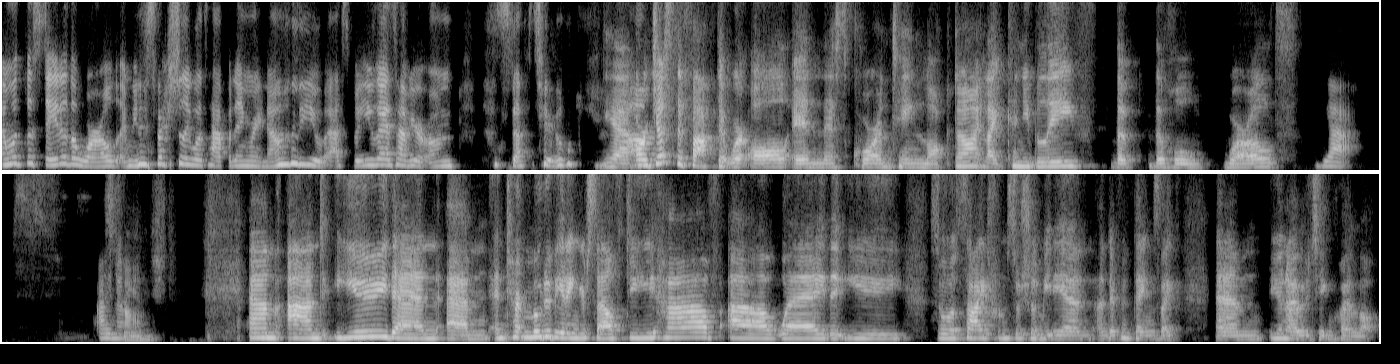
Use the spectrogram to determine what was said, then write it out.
and with the state of the world i mean especially what's happening right now in the us but you guys have your own stuff too yeah um, or just the fact that we're all in this quarantine lockdown like can you believe the the whole world. Yeah. I know. Um, and you then, um, in terms motivating yourself, do you have a way that you, so aside from social media and, and different things, like, um, you and I would have taken quite a lot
